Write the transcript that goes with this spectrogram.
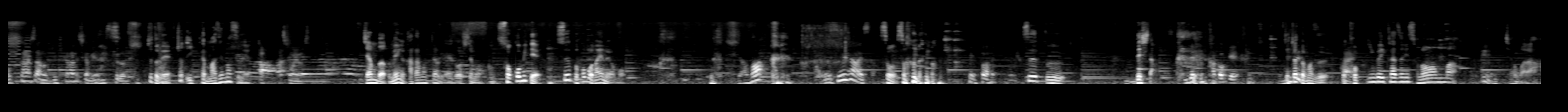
僕からしたらあの激辛にしか見えないですけどねちょっとね、ちょっと一回混ぜますね。あかしこまりましたジャンボだと麺が固まっちゃうんだよね、どうしても。うんそこ見て、スープほぼないのよ、もう。やばおすじゃないですかそう、そうなの。スープでした。で過去形じゃあちょっとまず、はいトッピングいかずにそのまんまうんいっちゃおうかな。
